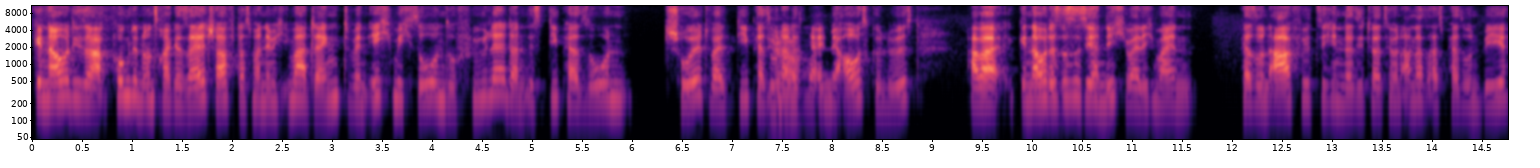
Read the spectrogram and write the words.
genau dieser Punkt in unserer Gesellschaft, dass man nämlich immer denkt: „Wenn ich mich so und so fühle, dann ist die Person schuld, weil die Person hat das ja Ja. in mir ausgelöst.“ Aber genau das ist es ja nicht, weil ich meine, Person A fühlt sich in der Situation anders als Person B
